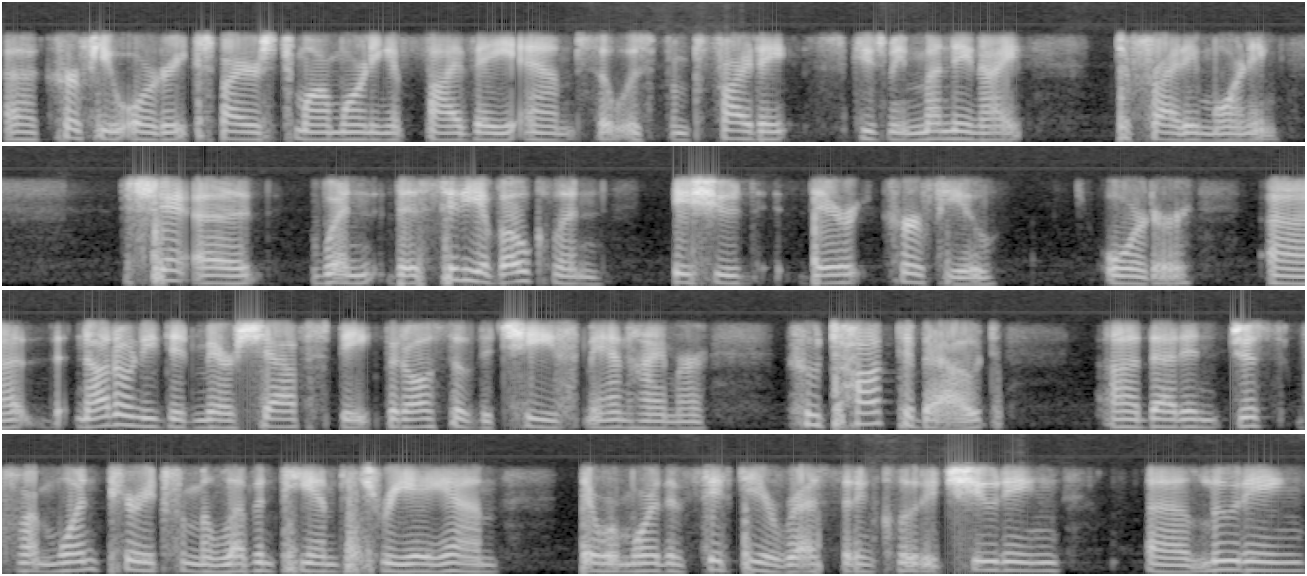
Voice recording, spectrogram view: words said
uh, curfew order expires tomorrow morning at 5 a.m. So it was from Friday, excuse me, Monday night to Friday morning. Uh, when the city of Oakland issued their curfew order, uh, not only did Mayor Schaaf speak, but also the chief Manheimer, who talked about uh, that in just from one period from 11 p.m. to 3 a.m., there were more than 50 arrests that included shooting, uh, looting.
